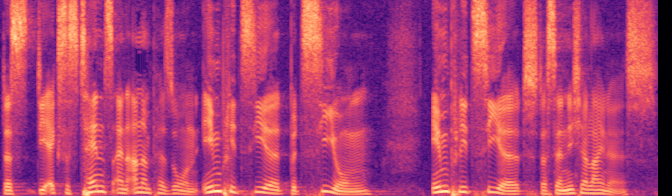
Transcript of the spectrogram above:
dass die Existenz einer anderen Person impliziert Beziehung impliziert, dass er nicht alleine ist.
